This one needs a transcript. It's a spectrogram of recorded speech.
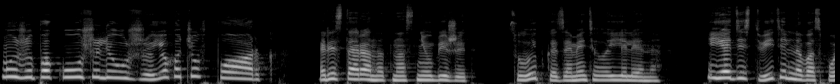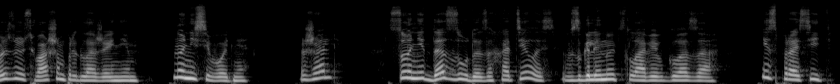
«Мы же покушали уже, я хочу в парк!» «Ресторан от нас не убежит», – с улыбкой заметила Елена. «И я действительно воспользуюсь вашим предложением, но не сегодня. Жаль». Соне до зуда захотелось взглянуть Славе в глаза и спросить,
